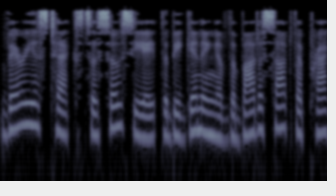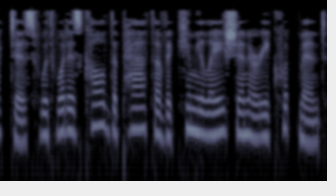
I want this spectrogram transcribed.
Various texts associate the beginning of the bodhisattva practice with what is called the path of accumulation or equipment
